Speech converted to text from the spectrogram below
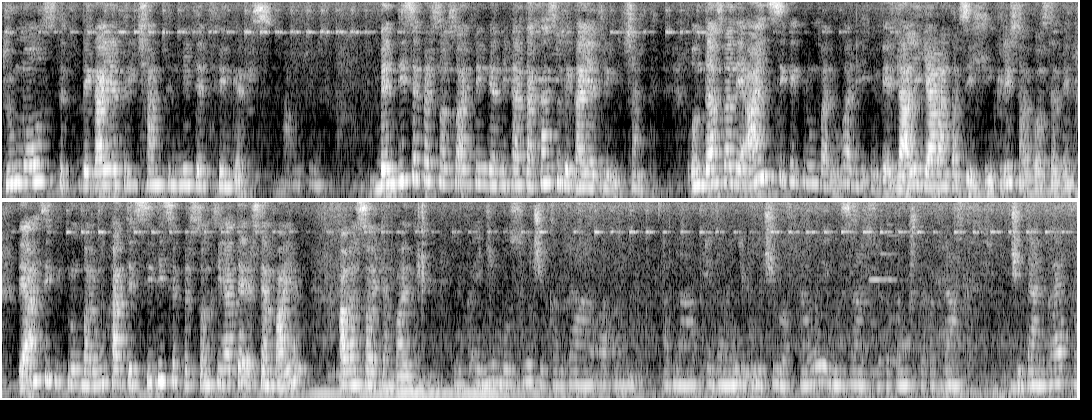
du musst die Gayatri chanten mit den Fingern. Wenn diese Person zwei Finger nicht hat, dann kannst du die Gayatri nicht chanten. Und das war der einzige Grund, warum, weil ich, in allen Jahren, dass ich in Krishna gewusst bin, der einzige Grund, warum hatte sie diese Person, sie hatte erst ein Bayern, aber zweite Bayern. Только один был случай, когда э, одна преданная не получила вторую инициацию, потому что когда читаем гайку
